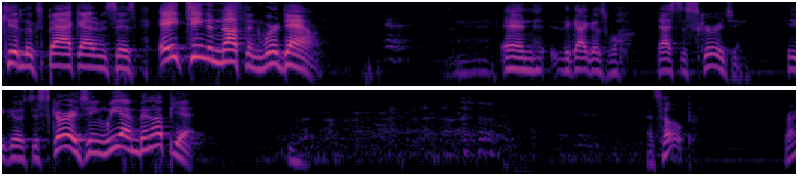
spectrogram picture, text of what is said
Kid looks back at him and says, 18 to nothing, we're down. And the guy goes, Well, that's discouraging. He goes, Discouraging? We haven't been up yet. that's hope, right?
